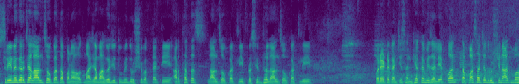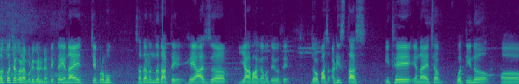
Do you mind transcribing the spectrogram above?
श्रीनगरच्या लाल चौकात आपण आहोत. माझ्या मागं जी तुम्ही दृश्य बघताय ती अर्थातच लाल चौकातली प्रसिद्ध लाल चौकातली. पर्यटकांची संख्या कमी झाली आहे पण तपासाच्या दृष्टीनं आज महत्त्वाच्या घडामोडी घडल्यात एक तर एन आय एचे प्रमुख सदानंद दाते हे आज या भागामध्ये होते. जवळपास अडीच तास इथे एन आय एच्या वतीनं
